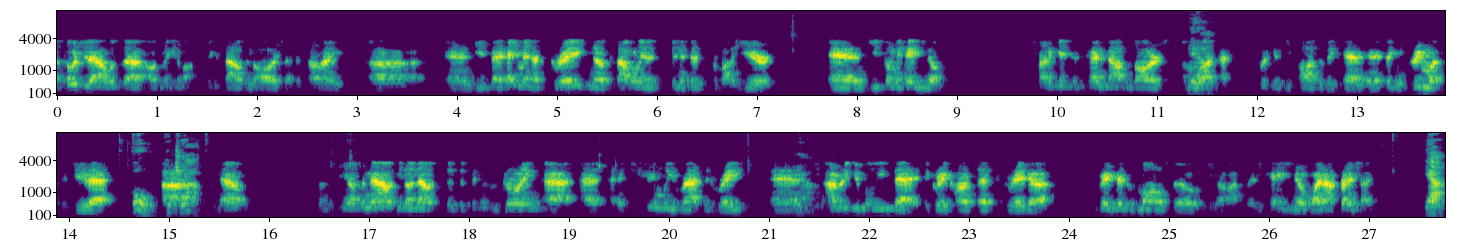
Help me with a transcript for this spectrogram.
I told you that I was uh, I was making about six thousand dollars at the time, uh, and you said, "Hey man, that's great," you know, because I've only been in business for about a year, and you told me, "Hey, you know, try to get to ten thousand dollars a Yeah. month as quick as you possibly can," and it took me three months to do that. Oh, good Uh, job. so now, so, you know, so now, you know, now the, business is growing at, at an extremely rapid rate, and Yeah. I really do believe that it's a great concept, great, uh, great business model. So, you know, I said, hey, you know, why not franchise? Yeah.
